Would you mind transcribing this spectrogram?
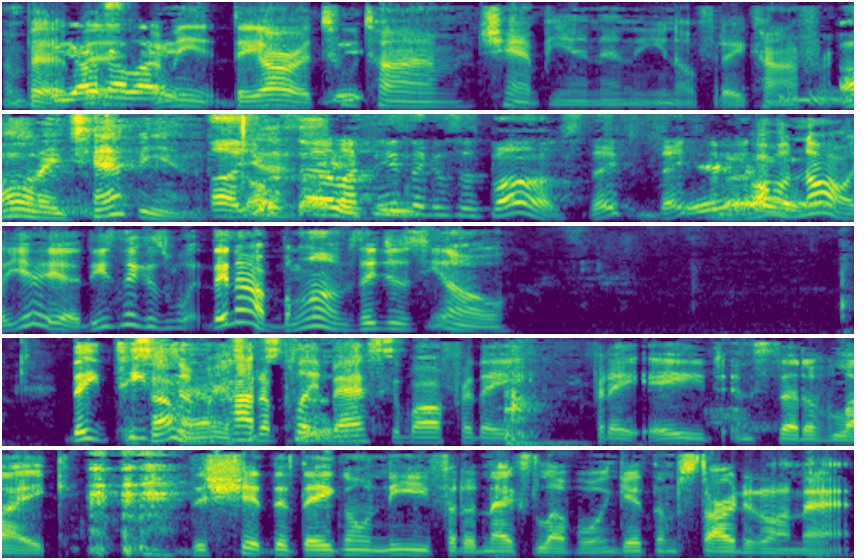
I'm bad. Bet. got, like- I mean, they are a two-time champion, and you know for their conference. Oh, they champions. Oh, you Yeah. were saying like these niggas is bums. They they Yeah. Oh no, yeah, yeah. These niggas, they're not bums. They just, you know, they teach them how to play studs. basketball for they for their age instead of like the shit that they gonna need for the next level and get them started on that.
